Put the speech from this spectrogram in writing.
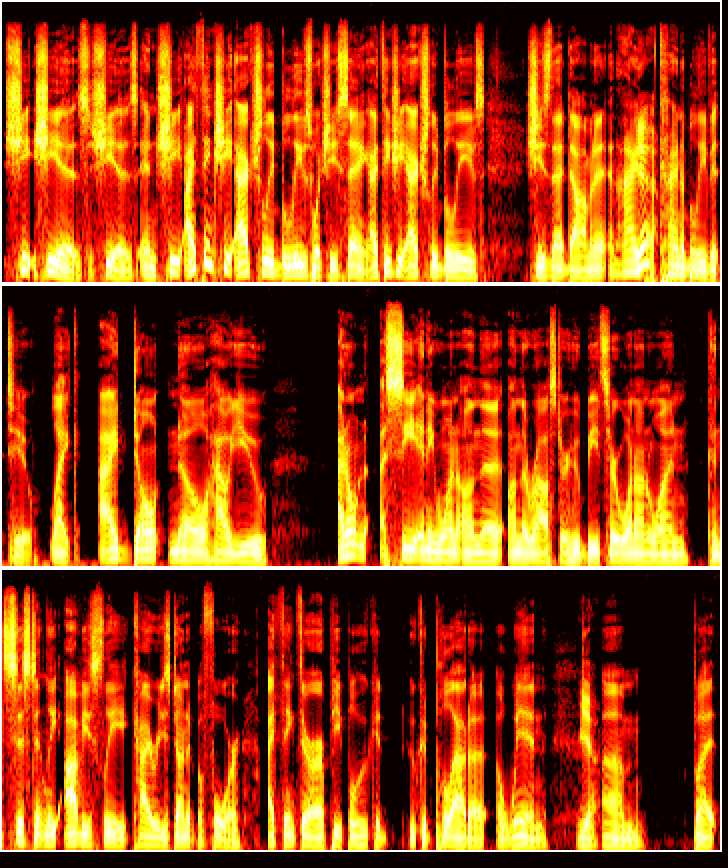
she she is she is and she i think she actually believes what she's saying i think she actually believes she's that dominant and i Yeah. kind of believe it too like i don't know how you i don't see anyone on the on the roster who beats her one-on-one consistently obviously kairi's done it before i think there are people who could who could pull out a, a win Yeah. um but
